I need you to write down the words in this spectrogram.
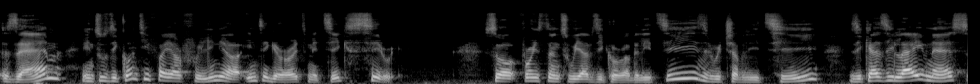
them into the quantifier-free linear integer arithmetic theory. So, for instance, we have the coverability, the reachability, the quasi-liveness,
